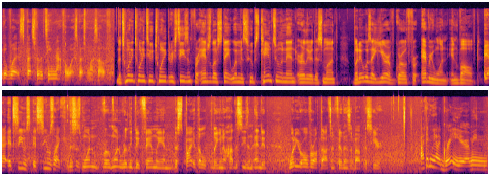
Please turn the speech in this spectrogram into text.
think of what's best for the team, not for what's best for myself. The 2022-23 season for Angelo State women's hoops came to an end earlier this month, but it was a year of growth for everyone involved. Yeah, it seems it seems like this is one one really big family, and despite the you know how the season ended, what are your overall thoughts and feelings about this year? I think we had a great year. I mean,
